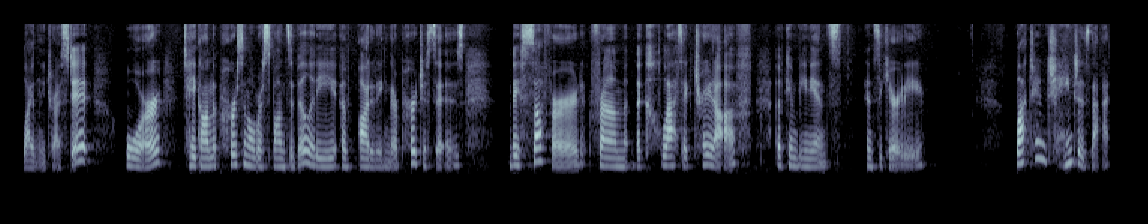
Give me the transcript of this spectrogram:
blindly trust it or take on the personal responsibility of auditing their purchases. They suffered from the classic trade-off of convenience and security. Blockchain changes that.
